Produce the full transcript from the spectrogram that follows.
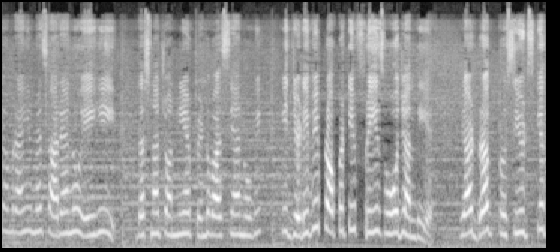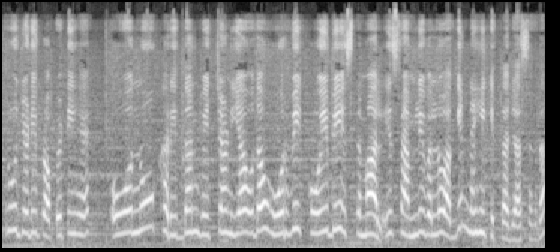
ਮਾਧਿਅਮ ਰਾਹੀਂ ਮੈਂ ਸਾਰਿਆਂ ਨੂੰ ਇਹੀ ਦੱਸਣਾ ਚਾਹੁੰਦੀ ਹਾਂ ਪਿੰਡ ਵਾਸੀਆਂ ਨੂੰ ਵੀ ਕਿ ਜਿਹੜੀ ਵੀ ਪ੍ਰਾਪਰਟੀ ਫ੍ਰੀਜ਼ ਹੋ ਜਾਂਦੀ ਹੈ ਜਾਂ ਡਰੱਗ ਪ੍ਰੋਸੀਡਸ ਕੇ ਥਰੂ ਜਿਹੜੀ ਪ੍ਰਾਪਰਟੀ ਹੈ, ਉਹਨੂੰ ਖਰੀਦਣ, ਵੇਚਣ ਜਾਂ ਉਹਦਾ ਹੋਰ ਵੀ ਕੋਈ ਵੀ ਇਸਤੇਮਾਲ ਇਸ ਫੈਮਿਲੀ ਵੱਲੋਂ ਅੱਗੇ ਨਹੀਂ ਕੀਤਾ ਜਾ ਸਕਦਾ।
